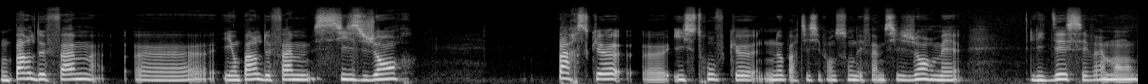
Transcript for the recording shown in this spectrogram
on parle de femmes euh, et on parle de femmes cisgenres parce que euh, il se trouve que nos participantes sont des femmes cisgenres, mais l'idée, c'est vraiment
